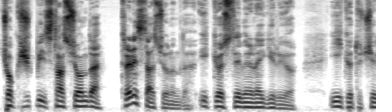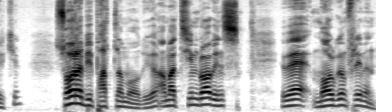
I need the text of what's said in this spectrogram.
Çok küçük bir istasyonda, tren istasyonunda ilk gösterimine giriyor. İyi kötü çirkin. Sonra bir patlama oluyor ama Tim Robbins ve Morgan Freeman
